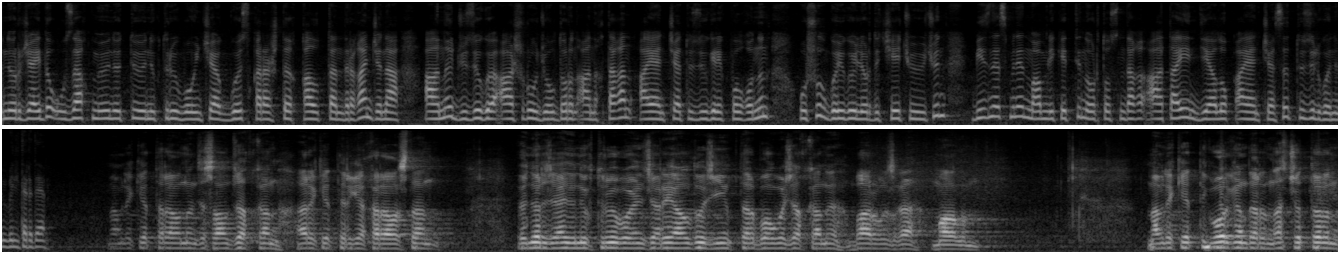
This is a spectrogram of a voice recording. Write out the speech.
өнөр жайды узак мөөнөттүү өнүктүрүү боюнча көз карашты калыптандырган жана аны жүзөгө ашыруу жолдорун аныктаган аянтча түзүү керек болгонун, ушул көйгөйлөрдү чечүү үчүн бизнес менен мамлекеттин ортосундагы атайын диалог аянтчасы түзүлгөнүн билдирди мамлекет тарабынан жасалып жаткан аракеттерге карабастан өнөр жайын өнүктүрүү боюнча реалдуу жыйынтыктар болбой жатканы баарыбызга маалым мамлекеттик органдардын отчетторун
